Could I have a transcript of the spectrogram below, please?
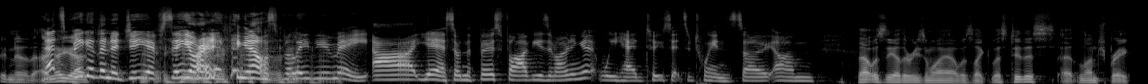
Didn't know that. I know That's bigger than a GFC or anything else, believe you me. Uh, yeah, so in the first five years of owning it, we had two sets of twins. So um, That was the other reason why I was like, let's do this at lunch break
